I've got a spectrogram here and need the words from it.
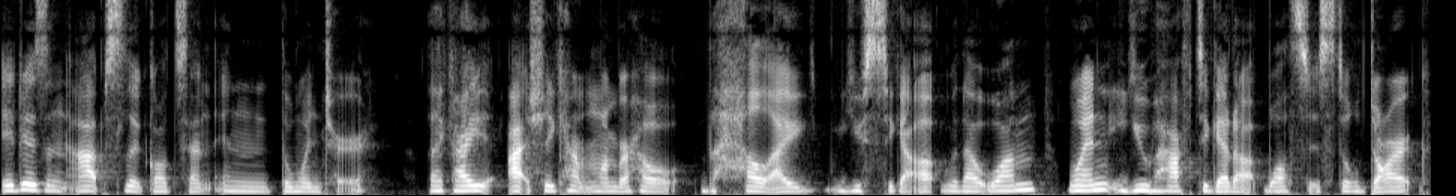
it is an absolute godsend in the winter. Like, I actually can't remember how the hell I used to get up without one. When you have to get up whilst it's still dark,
